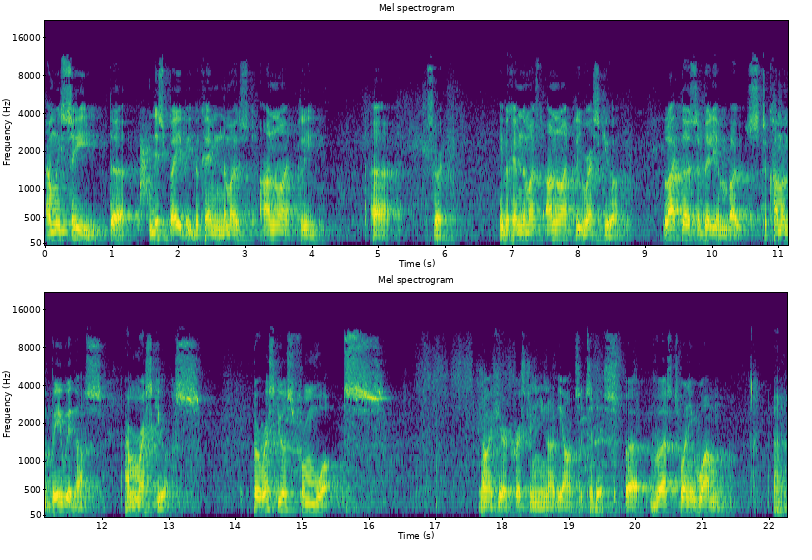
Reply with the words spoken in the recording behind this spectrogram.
And we see that this baby became the most unlikely, uh, sorry, he became the most unlikely rescuer, like those civilian boats, to come and be with us and rescue us. But rescue us from what? Now, if you're a Christian, you know the answer to this. But verse 21, uh,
